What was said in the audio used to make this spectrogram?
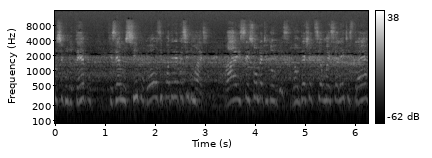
para o segundo tempo, fizemos cinco gols e poderia ter sido mais. Mas, sem sombra de dúvidas, não deixa de ser uma excelente estreia.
